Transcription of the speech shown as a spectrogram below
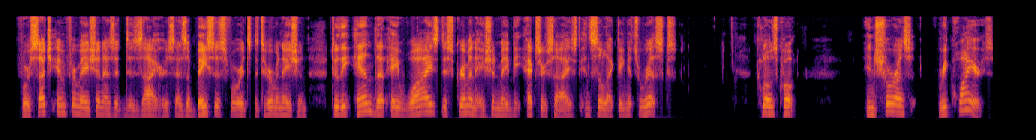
for such information as it desires as a basis for its determination to the end that a wise discrimination may be exercised in selecting its risks. Close quote. Insurance requires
